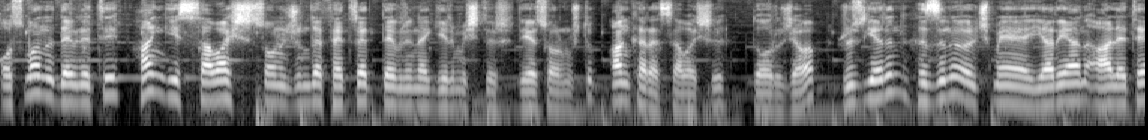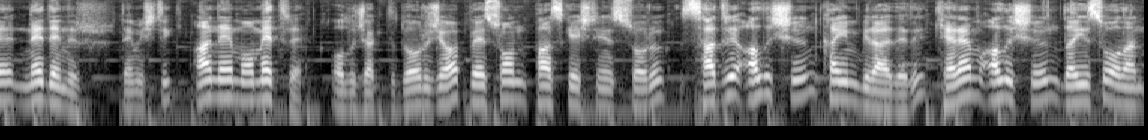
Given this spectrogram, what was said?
Osmanlı Devleti hangi savaş sonucunda Fetret devrine girmiştir diye sormuştuk. Ankara Savaşı doğru cevap. Rüzgarın hızını ölçmeye yarayan alete ne denir demiştik. Anemometre olacaktı doğru cevap ve son pas geçtiğiniz soru. Sadri Alışık'ın kayınbiraderi, Kerem Alışık'ın dayısı olan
